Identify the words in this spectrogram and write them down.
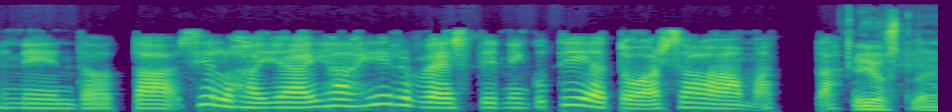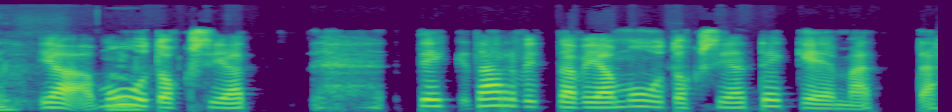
niin tota, silloinhan jää ihan hirveästi niin kuin tietoa saamatta. Just näin. Ja muutoksia, te, tarvittavia muutoksia tekemättä.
